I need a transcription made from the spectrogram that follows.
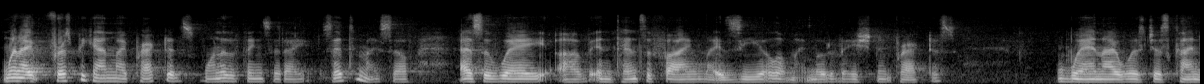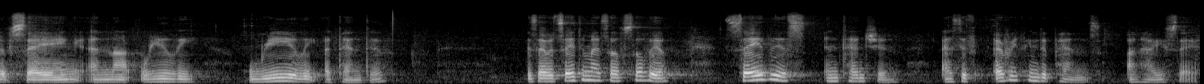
when I first began my practice, one of the things that I said to myself as a way of intensifying my zeal or my motivation in practice, when I was just kind of saying and not really, really attentive, is I would say to myself, Sylvia, say this intention as if everything depends on how you say it.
